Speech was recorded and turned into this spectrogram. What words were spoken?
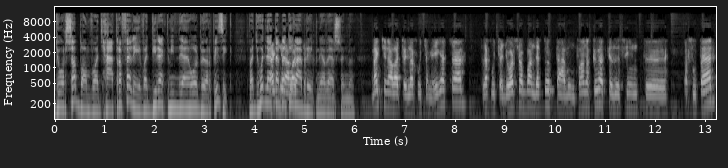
gyorsabban, vagy hátrafelé, vagy direkt mindenhol bőrpizik? Vagy hogy lehet ebbe tovább lépni a versenyben? Megcsinálhatja, hogy lefutja még egyszer, lefutja gyorsabban, de több távunk van. A következő szint a szuper,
